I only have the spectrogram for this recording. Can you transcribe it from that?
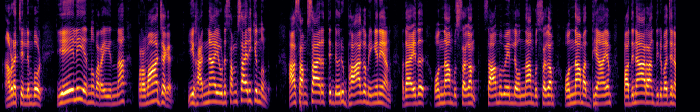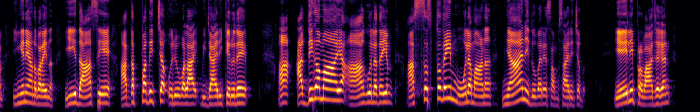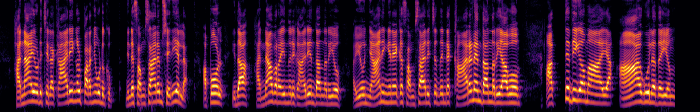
അവിടെ ചെല്ലുമ്പോൾ ഏലി എന്ന് പറയുന്ന പ്രവാചകൻ ഈ ഹന്നായോട് സംസാരിക്കുന്നുണ്ട്. ആ സംസാരത്തിന്റെ ഒരു ഭാഗം ഇങ്ങനെയാണ്. അതായത് ഒന്നാം പുസ്തകം സാമുവേലിന്റെ ഒന്നാം പുസ്തകം ഒന്നാം അധ്യായം പതിനാറാം തിരുവചനം ഇങ്ങനെയാണ് പറയുന്നത്. ഈ ദാസിയെ അതപ്പതിച്ച ഒരുവളായി വിചാരിക്കരുതേ. ആ അധികമായ ആകുലതയും അസ്വസ്ഥതയും മൂലമാണ് ഞാൻ ഇതുവരെ സംസാരിച്ചത്. ഏലി പ്രവാചകൻ ഹനായോട് ചില കാര്യങ്ങൾ പറഞ്ഞു കൊടുക്കും. നിന്റെ സംസാരം ശരിയല്ല. അപ്പോൾ ഇതാ ഹന്ന പറയുന്നൊരു കാര്യം എന്താണെന്നറിയോ അയ്യോ ഞാൻ ഇങ്ങനെയൊക്കെ സംസാരിച്ചതിന്റെ കാരണം എന്താണെന്നറിയാവോ അത്യധികമായ ആകുലതയും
